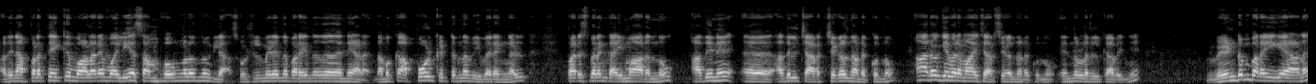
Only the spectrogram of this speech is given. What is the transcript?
അതിനപ്പുറത്തേക്ക് വളരെ വലിയ സംഭവങ്ങളൊന്നുമില്ല. സോഷ്യൽ മീഡിയ എന്ന് പറയുന്നത് തന്നെയാണ്. നമുക്ക് അപ്പോൾ കിട്ടുന്ന വിവരങ്ങൾ പരസ്പരം കൈമാറുന്നു. അതിന് അതിൽ ചർച്ചകൾ നടക്കുന്നു. ആരോഗ്യപരമായ ചർച്ചകൾ നടക്കുന്നു എന്നുള്ളതിൽ കവിഞ്ഞ് വീണ്ടും പറയുകയാണ്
